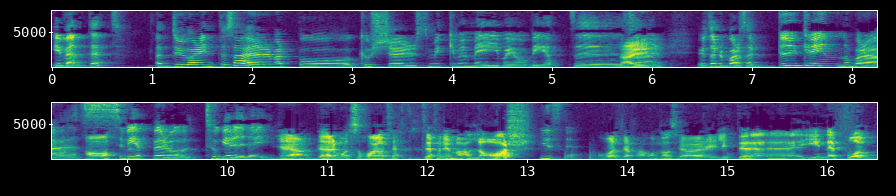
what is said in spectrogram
eventet. Att du har inte så här varit på kurser så mycket med mig vad jag vet. eh, här, utan du bara så här dyker in och bara Ja. sveper och tuggar i dig. Ja. Däremot så har jag träffat, träffat en man, Lars, Just det. och varit träffat honom så jag är lite eh, inne på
